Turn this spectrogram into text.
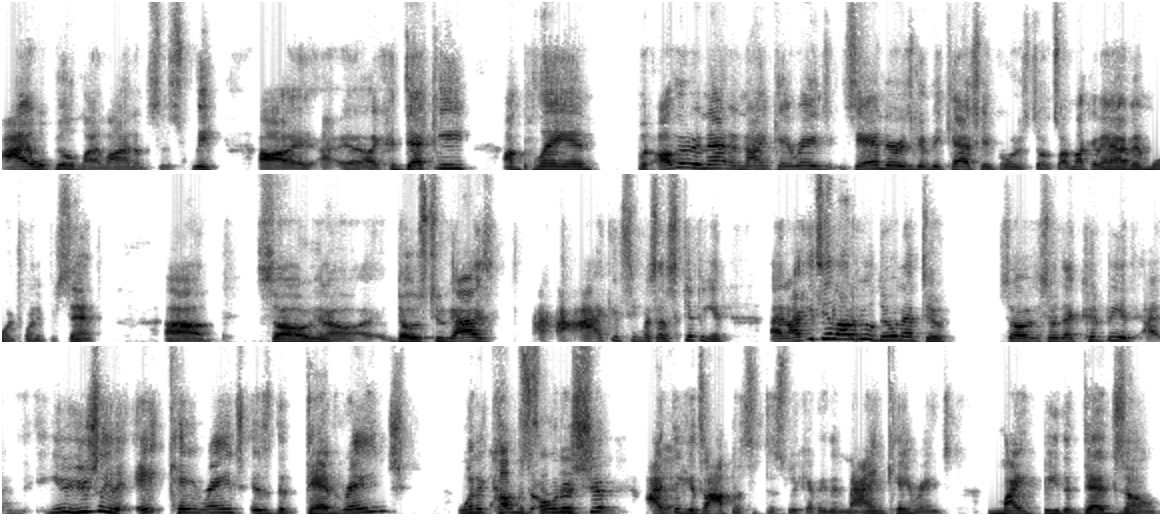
I will build my lineups this week. Uh, I, I- like Hideki, I'm playing, but other than that, in a 9K range, Xander is going to be cash game cornerstone, so I'm not going to have him more than 20%. Um, so you know, uh, those two guys, I, I- can see myself skipping it, and I can see a lot of people doing that too. So, so that could be. A, I, you know, usually the 8K range is the dead range when it comes Opposite to ownership. I Yeah. think it's opposite this week. I think the 9K range might be the dead zone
